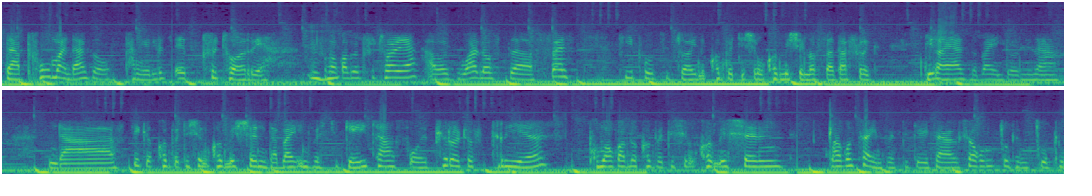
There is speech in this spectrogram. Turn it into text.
Ndaphuma ndazophangela epretoria. Phuma kwam epretoria i was one of the first people to join the competition commission of south africa. Ndingayazi noba yintoni na ndafika competition commission ndaba yi-investigator for a period of three years. Phuma kwam e-competition commission. Xa kuthiwa investigator kusho kumcuphi mcuphi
